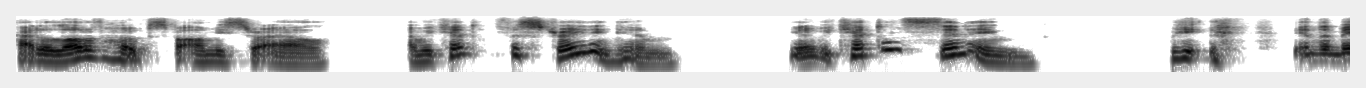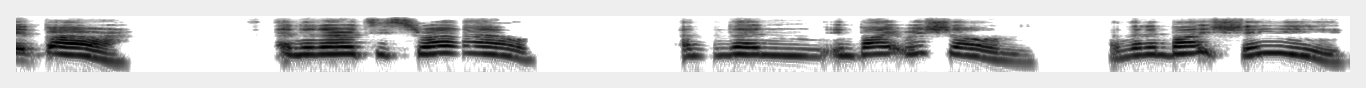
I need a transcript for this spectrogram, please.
had a lot of hopes for Am Yisrael, and we kept on frustrating him. You know, we kept on sinning. We in the Midbar, and in Eretz Yisrael, and then in Beit Rishon, and then in Beit Sheni,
